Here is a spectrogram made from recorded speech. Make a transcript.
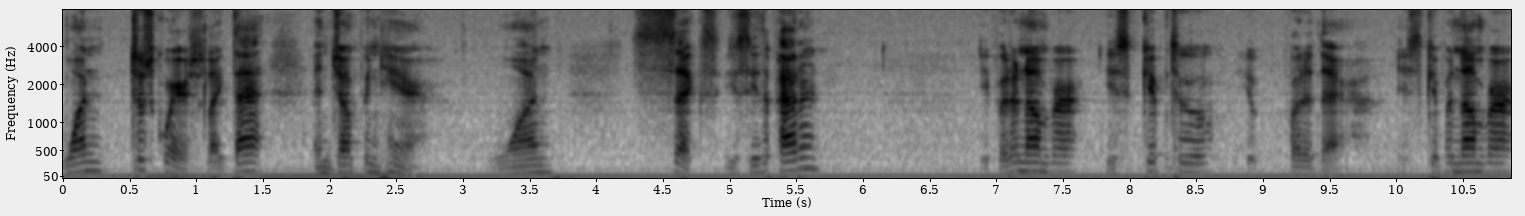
one two squares like that and jump in here one six. You see the pattern? You put a number you skip two you put it there. You skip a number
